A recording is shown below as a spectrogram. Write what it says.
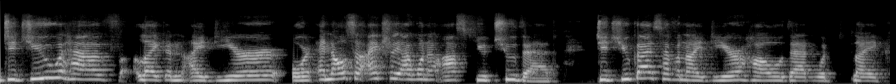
did you have like an idea or and also actually i want to ask you to that. Did you guys have an idea how that would like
